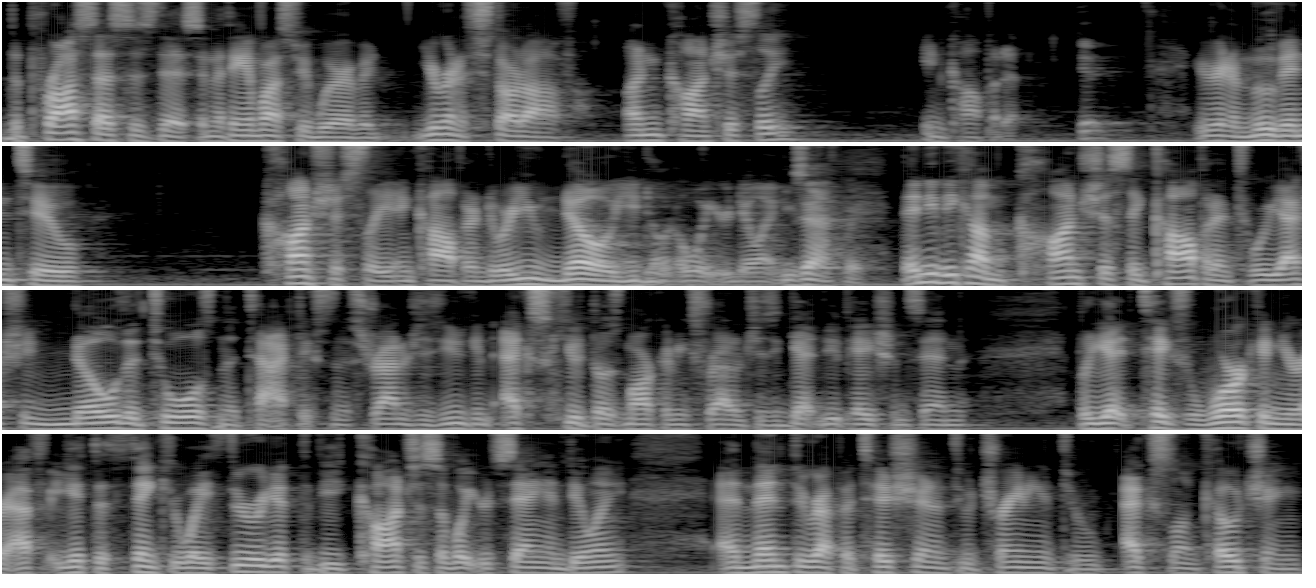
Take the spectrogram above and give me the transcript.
the process is this, and I think everyone has to be aware of it. You're going to start off unconsciously incompetent. Yep. You're going to move into consciously incompetent, to where you know you don't know what you're doing. Exactly. Then you become consciously competent to where you actually know the tools and the tactics and the strategies. You can execute those marketing strategies and get new patients in. But yet it takes work and your effort. You have to think your way through it. You have to be conscious of what you're saying and doing. And then through repetition and through training and through excellent coaching,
